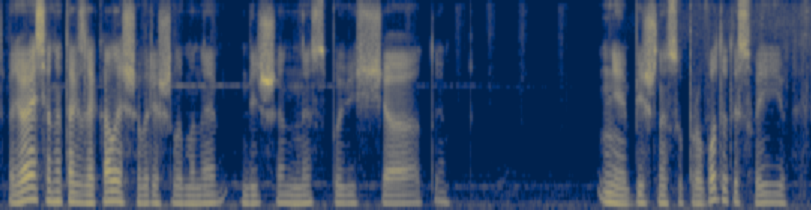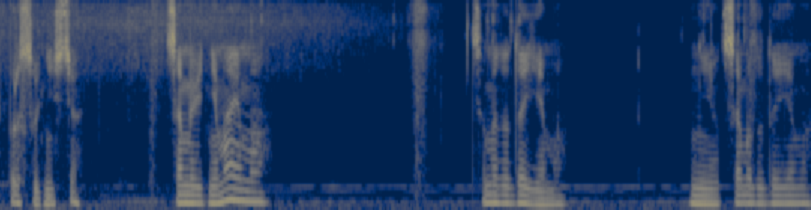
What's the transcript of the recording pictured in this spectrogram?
Сподіваюся, вони так злякались, що вирішили мене більше не сповіщати. Ні, більше не супроводити своєю присутністю. Це ми віднімаємо. Це ми додаємо. Ні, це ми додаємо.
